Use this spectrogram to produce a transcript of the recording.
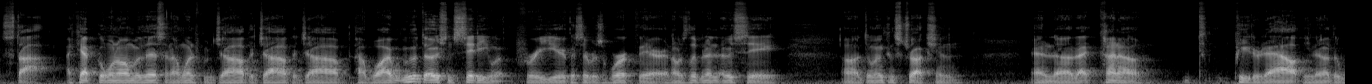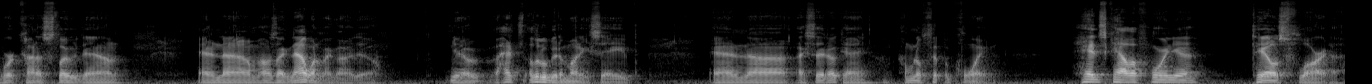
Stop. I kept going on with this, and I went from job to job to job. I, well, I moved to Ocean City for a year because there was work there, and I was living in OC, uh, doing construction, and uh, that kind of petered out. You know, the work kind of slowed down, and um, I was like, now what am I going to do? You know, I had a little bit of money saved, and uh, I said, okay, I'm going to flip a coin. Heads California, tails Florida.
